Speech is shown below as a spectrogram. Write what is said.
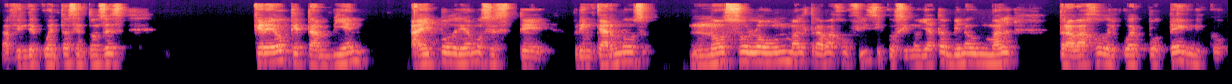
a fin de cuentas. Entonces, creo que también ahí podríamos este, brincarnos no solo un mal trabajo físico, sino ya también a un mal trabajo del cuerpo técnico.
